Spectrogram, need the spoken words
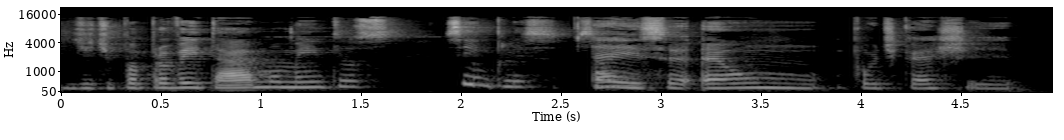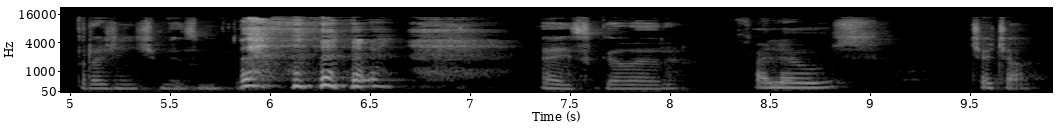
De, tipo, aproveitar momentos simples. É sabe? isso. É um podcast pra gente mesmo. é isso, galera. Falhou. Tchau, tchau.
